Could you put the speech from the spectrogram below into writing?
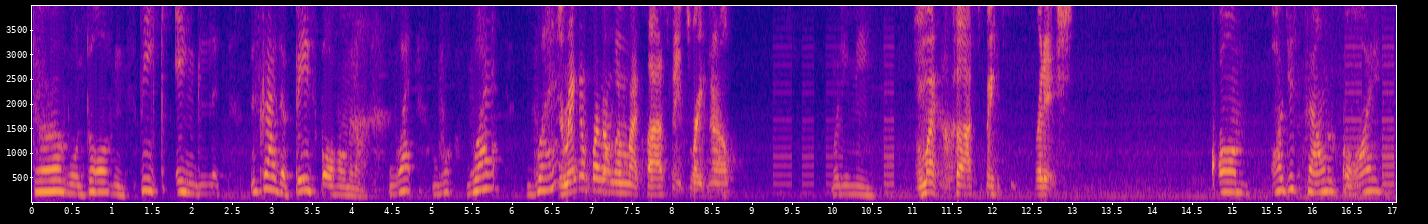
The one doesn't speak English. This guy's a baseball helmet on. What? What? What? What? You're making fun of one of my classmates right now. What do you mean? One of my classmates is British. Um, I just found a guy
